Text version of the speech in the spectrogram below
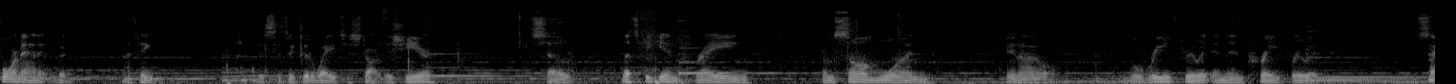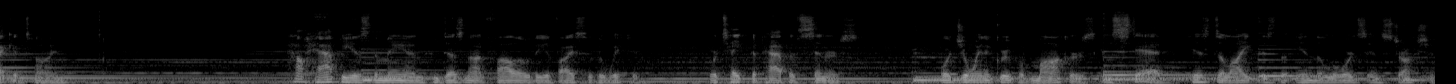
format it, but I think this is a good way to start this year. So, let's begin praying from Psalm 1, and I'll we'll read through it and then pray through it the second time. How happy is the man who does not follow the advice of the wicked, or take the path of sinners, or join a group of mockers. Instead, his delight is in the Lord's instruction,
